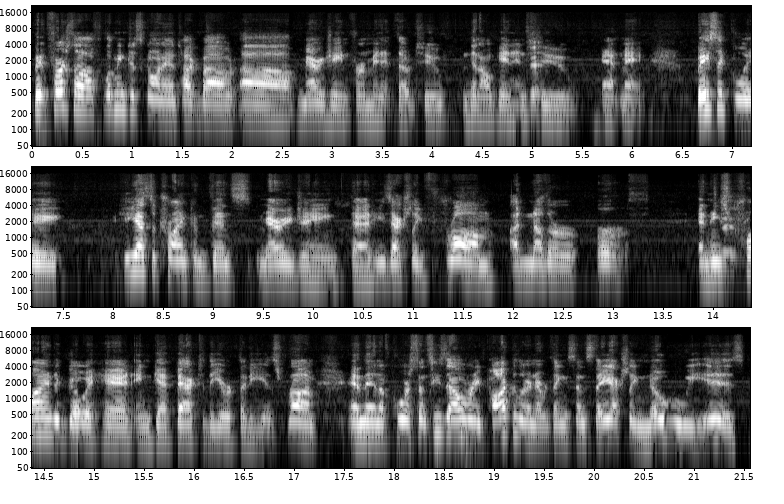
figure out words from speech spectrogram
But first off, let me just go in and talk about uh, Mary Jane for a minute, though, too, and then I'll get into Aunt May. Basically, he has to try and convince Mary Jane that he's actually from another Earth, and he's Okay. trying to go ahead and get back to the Earth that he is from. And then, of course, since he's already popular and everything, since they actually know who he is,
